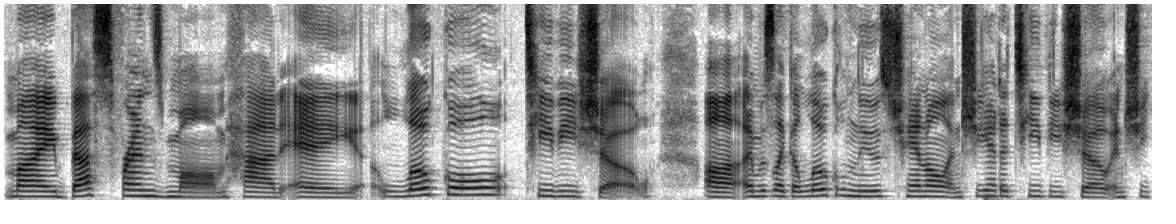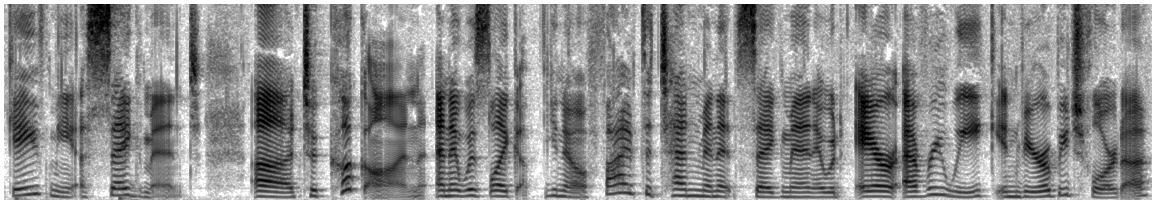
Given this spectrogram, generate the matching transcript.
my best friend's mom had a local TV show. Uh, it was like a local news channel, and she had a TV show, and she gave me a segment uh, to cook on. And it was like, you know, a five to 10 minute segment. It would air every week in Vero Beach, Florida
